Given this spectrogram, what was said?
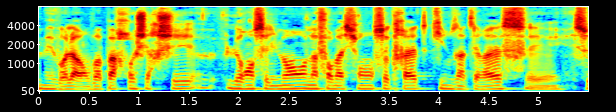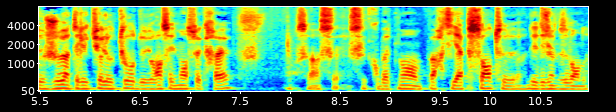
Mais voilà, on va pas rechercher le renseignement, l'information secrète qui nous intéresse et ce jeu intellectuel autour du renseignement secret ça, c'est complètement partie absente des James Bond.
